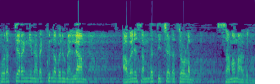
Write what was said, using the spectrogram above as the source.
പുറത്തിറങ്ങി നടക്കുന്നവനുമെല്ലാം അവനെ സംബന്ധിച്ചിടത്തോളം സമമാകുന്നു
